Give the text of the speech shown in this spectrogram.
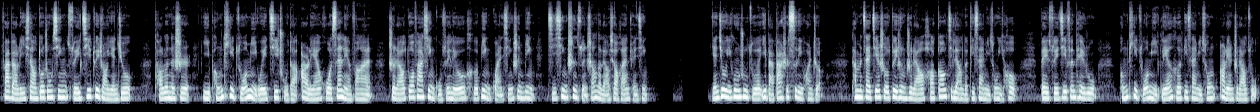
发表了一项多中心随机对照研究，讨论的是以硼替佐米为基础的二联或三联方案治疗多发性骨髓瘤合并管型肾病急性肾损伤的疗效和安全性。研究一共入组了184例患者。他们在接受对症治疗和高剂量的地塞米松以后，被随机分配入硼替佐米联合地塞米松二联治疗组，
